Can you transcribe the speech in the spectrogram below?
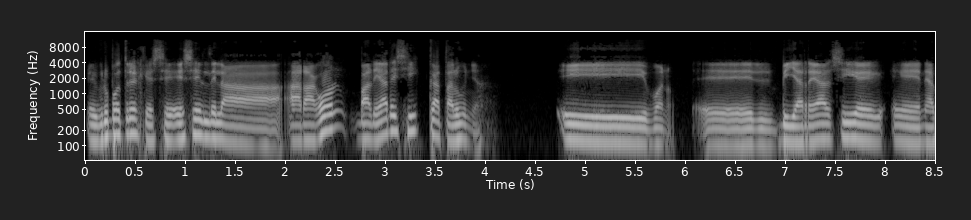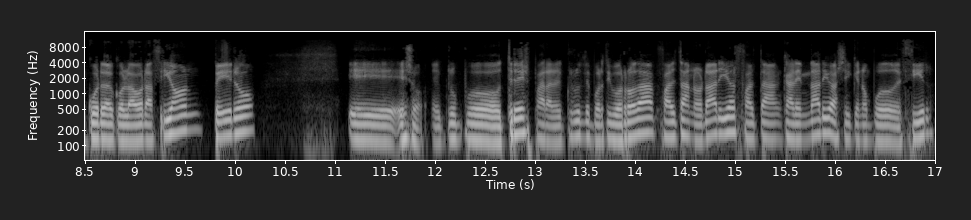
el grupo 3 que es, es el de la Aragón, Baleares y Cataluña. Y bueno, el Villarreal sigue en acuerdo de colaboración, pero eh, eso, el grupo 3 para el Club Deportivo Roda, faltan horarios, faltan calendario, así que no puedo decir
